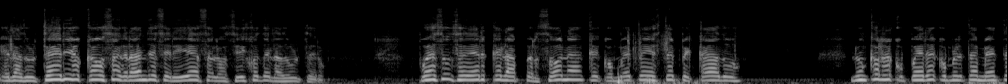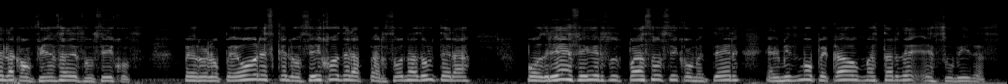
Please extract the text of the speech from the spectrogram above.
El adulterio causa grandes heridas a los hijos del adúltero. Puede suceder que la persona que comete este pecado nunca recupere completamente la confianza de sus hijos, pero lo peor es que los hijos de la persona adúltera podrían seguir sus pasos y cometer el mismo pecado más tarde en sus vidas.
